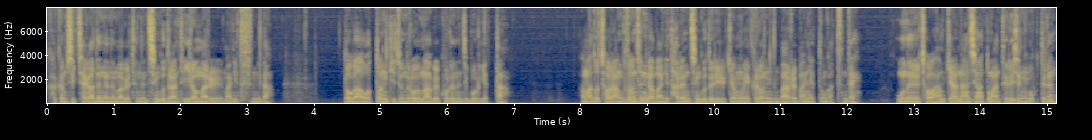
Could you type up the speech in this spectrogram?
가끔씩 제가 듣는 음악을 듣는 친구들한테 이런 말을 많이 듣습니다. 너가 어떤 기준으로 음악을 고르는지 모르겠다. 아마도 저랑 우선순위가 많이 다른 친구들일 경우에 그런 말을 많이 했던 것 같은데 오늘 저와 함께하는 한 시간 동안 들으시는 곡들은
